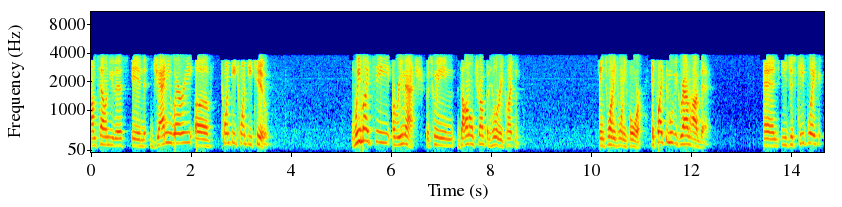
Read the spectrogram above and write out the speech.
I'm telling you this, in January of 2022, we might see a rematch between Donald Trump and Hillary Clinton in 2024. It's like the movie Groundhog Day. And you just keep wake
